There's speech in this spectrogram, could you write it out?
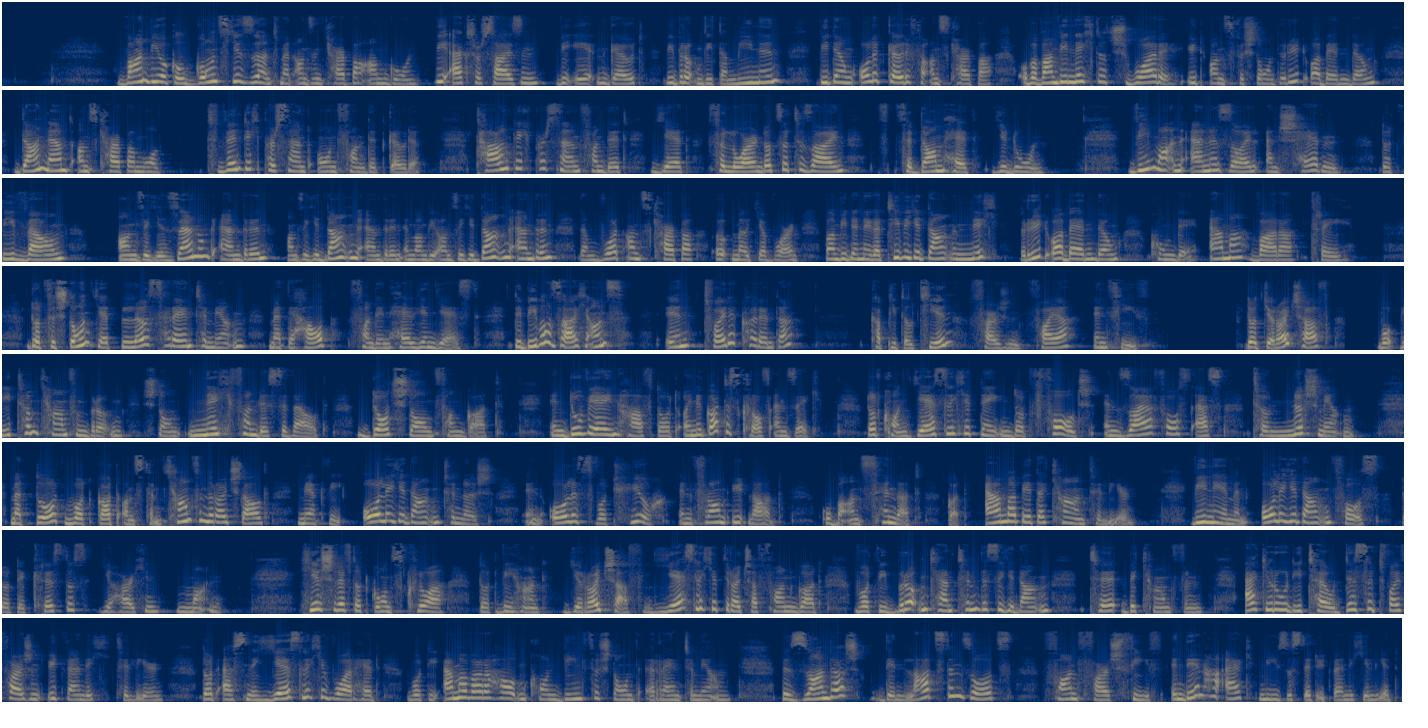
Wann wir auch ganz gesund mit unserem Körper umgehen, wir exercisen, wir essen gut, wir brauchen Vitaminen, wir tun alles Gute für uns Körper. Aber wenn wir nicht das Schwere ut uns Verstand arbeiten tun, dann nimmt uns Körper mal 20% an von das Gute. 20% von das geht verloren, dort so zu sein, für Dummheit getan. Wir müssen eine Säule entscheiden, dort wir wollen unsere Gesinnung ändern, unsere Gedanken ändern. Und wenn wir unsere Gedanken ändern, dann wird uns Körper auch werden. Wenn wir die negativen Gedanken nicht rutarbeiten, dann kommt die immer weiter drei. Dort verstand je bloß rein zu merken mit der Halb von den Heiligen Geist. Die Bibel sagt uns in 2. Korinther, Kapitel 10, Versen 4 und 5. Dort Gerätschaft wat zum Kämpfen brauchen, stammt nicht von dieser Welt. Dort stammt von Gott. Und du wen haft dort eine Gotteskraft an sich. Dort kann jässliche Denken dort falsch und sehr fast es zu nichts merken. Mit dort, wo Gott uns zum Kämpfen stellt, merkt wie alle Gedanken zu nichts und alles, was hoch und fromm utlädt, über uns hindert, Gott immer besser kennenzulernen. Wir nehmen alle Gedanken fast dort der Christus gehorchen Mann. Hier schrift dort ganz klar, dort wir haben Gerätschaft, jässliche Gerätschaft von Gott, wat wir brücken können, um diese Gedanken zu bekämpfen. Ich ruhe die Tau, diese zwei Versen utwendig zu lernen. Dort ist eine jässliche Wahrheit, wo die immer wahre halten kann, den Verstand zu machen. Besonders den letzten Satz, von Vers 5. In den habe ich dieses das utwendig gelehrt.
